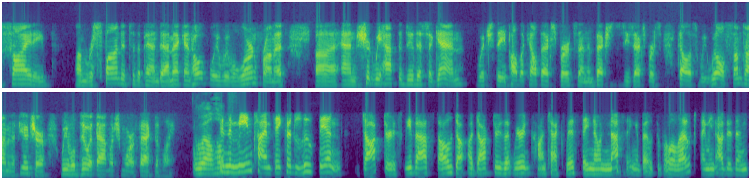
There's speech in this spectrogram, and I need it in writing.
society um, responded to the pandemic, and hopefully we will learn from it. Uh, and should we have to do this again, which the public health experts and infectious disease experts tell us we will sometime in the future, we will do it that much more effectively. Well, in the meantime, they could loop in doctors, we've asked all the do- uh, doctors that we're in contact with. They know nothing about the rollout. I mean, other than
